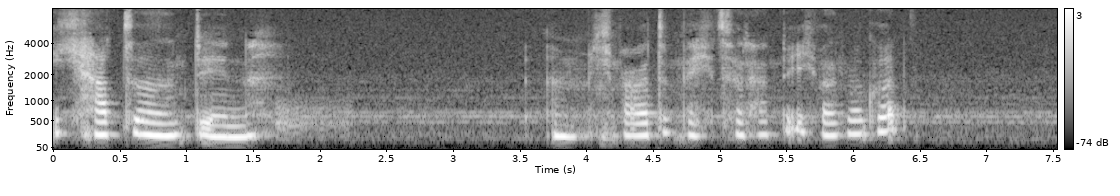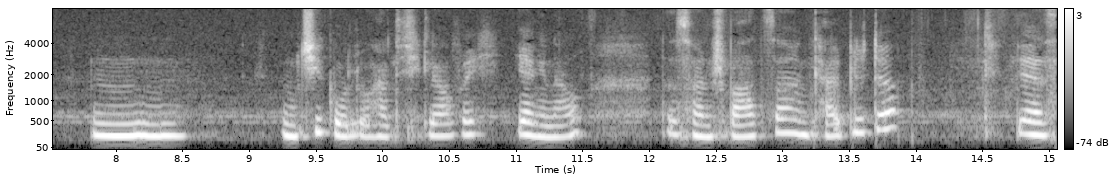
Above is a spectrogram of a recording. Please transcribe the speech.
ich hatte den. Ähm, ich warte, welches Pferd hatte ich? Warte mal kurz. Ein Chicolo hatte ich, glaube ich. Ja, genau. Das war ein schwarzer, ein Kalbliter. Der ist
